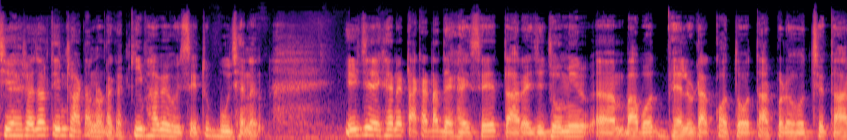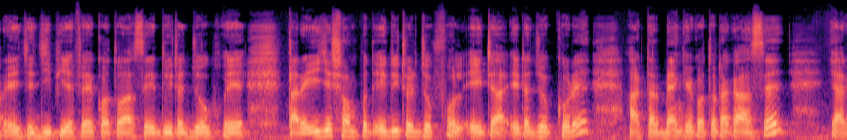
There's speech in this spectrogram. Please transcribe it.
ছিয়াশি হাজার তিনশো আটান্ন টাকা। কীভাবে হয়েছে? একটু বুঝে নেন। এই যে এখানে টাকাটা দেখাইছে, তার এই যে জমির বাবদ ভ্যালুটা কত, তারপরে হচ্ছে তার এই যে জিপিএফে কত আছে, এই দুইটা যোগ হয়ে তার এই যে সম্পদ, এই দুইটার যোগফল এইটা, এটা যোগ করে আর তার ব্যাংকে কত টাকা আছে, আর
